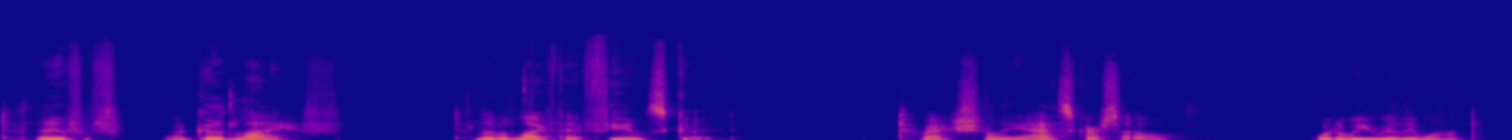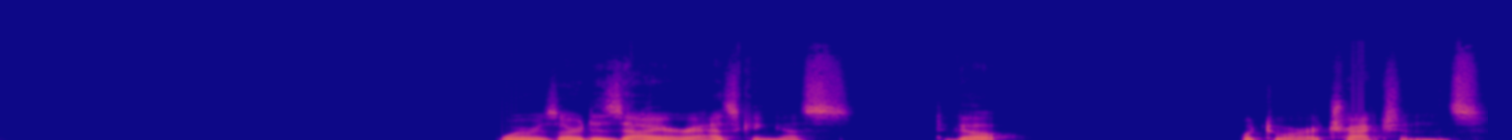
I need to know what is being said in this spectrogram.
to live a good life, to live a life that feels good, to actually ask ourselves, what do we really want? Where is our desire asking us to go? What do our attractions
